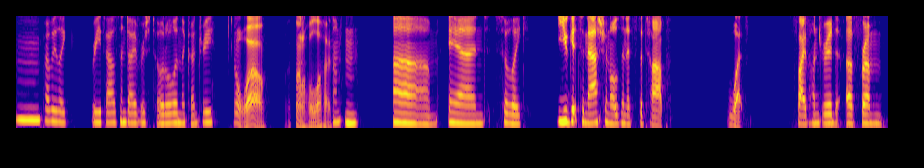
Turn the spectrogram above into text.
mm, probably like three thousand divers total in the country. Oh wow, that's not a whole lot. Mm-mm. Um, and so like you get to nationals and it's the top what five hundred uh, from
